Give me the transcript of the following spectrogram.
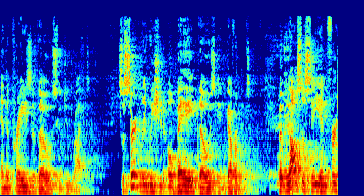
and the praise of those who do right. So, certainly, we should obey those in government. But we also see in 1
